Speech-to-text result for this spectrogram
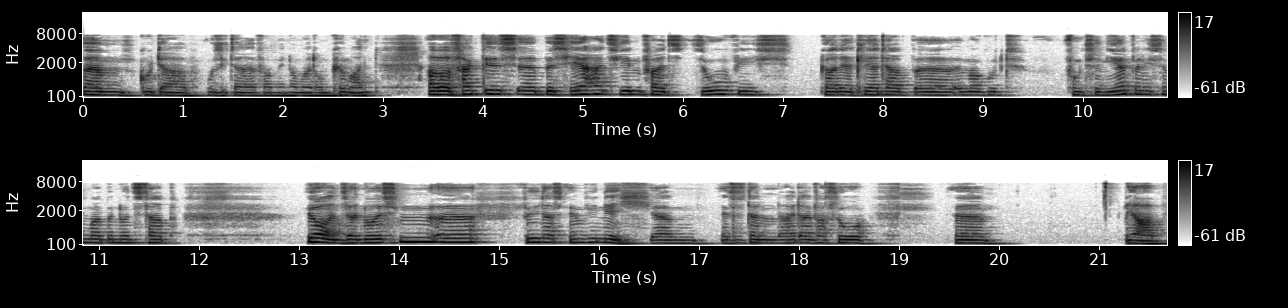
Ähm, gut, da muss ich dann einfach mich nochmal drum kümmern. Aber Fakt ist, äh, bisher hat es jedenfalls so, wie ich gerade erklärt habe, äh, immer gut funktioniert, wenn ich es mal benutzt habe. Ja, und seit neuestem äh, will das irgendwie nicht. Ähm, es ist dann halt einfach so, äh, ja,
